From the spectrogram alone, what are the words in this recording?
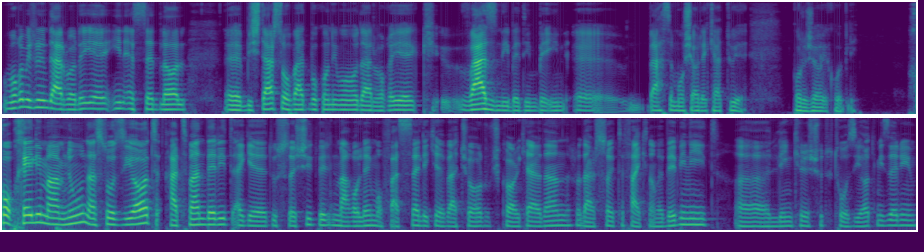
اون موقع می‌تونیم درباره این استدلال بیشتر صحبت بکنیم و در واقع یک وزنی بدیم به این بحث مشارکت توی پروژه های کلی. خب خیلی ممنون از توضیحات. حتما برید اگه دوست داشتید برید مقاله مفصلی که بچه ها روش کار کردن رو در سایت فکنامه ببینید. لینکش رو تو توضیحات می‌ذاریم.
